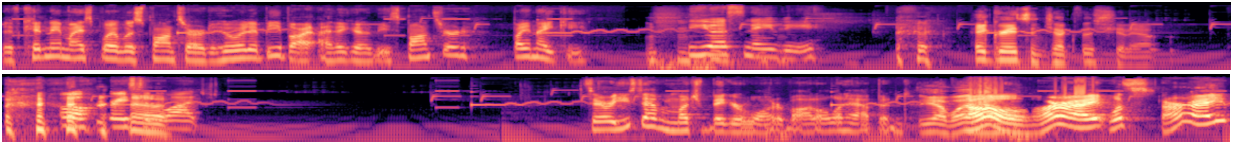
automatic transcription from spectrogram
If Kid Named Ice Boy was sponsored, who would it be by? I think it would be sponsored by Nike. The U.S. Navy. Hey Grayson, check this shit out. Oh, Grayson, watch. Sarah used to have a much bigger water bottle. What happened? Yeah, what? Oh, all right. What's all right?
